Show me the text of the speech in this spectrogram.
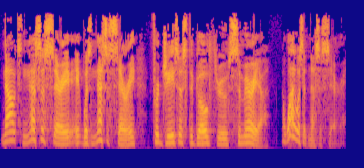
Now it's necessary, it was necessary for Jesus to go through Samaria. Now, why was it necessary?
